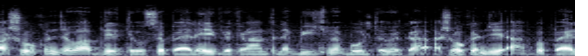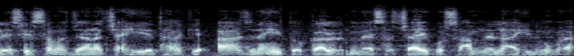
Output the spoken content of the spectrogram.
अशोकन जवाब देते उससे पहले ही विक्रांत ने बीच में बोलते हुए कहा, अशोकन जी, आपको पहले से समझ जाना चाहिए था कि आज नहीं तो कल मैं सच्चाई को सामने ला ही दूँगा।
